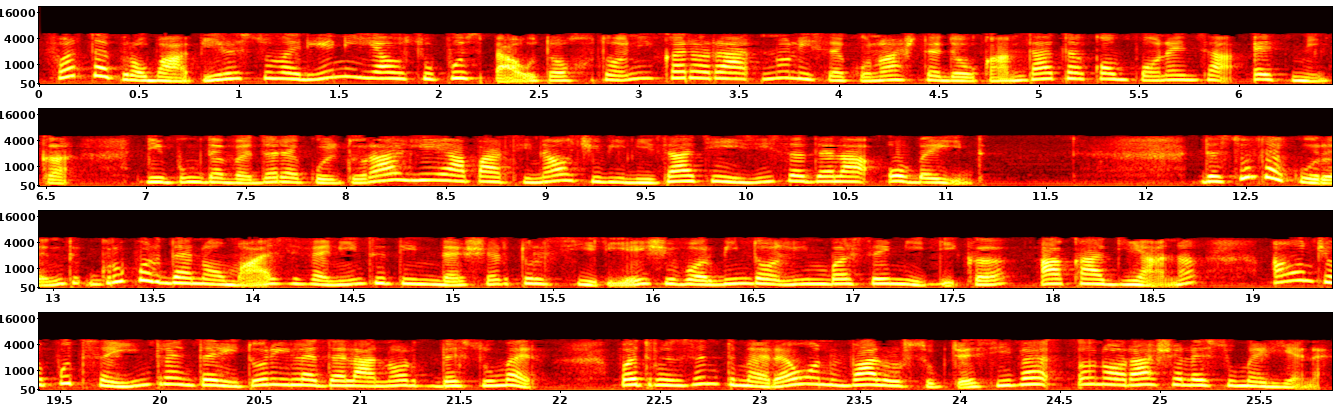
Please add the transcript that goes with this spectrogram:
Foarte probabil, sumerienii i-au supus pe autohtonii cărora nu li se cunoaște deocamdată componența etnică. Din punct de vedere cultural, ei aparținau civilizației zisă de la Obeid. Destul de curând, grupuri de nomazi venind din deșertul Siriei și vorbind o limbă semitică, acadiană, au început să intre în teritoriile de la nord de Sumer, pătrunzând mereu în valuri succesive în orașele sumeriene.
